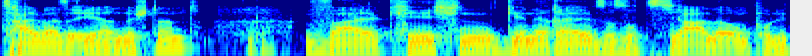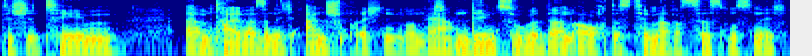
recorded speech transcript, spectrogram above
teilweise eher nüchtern, okay. weil Kirchen generell so soziale und politische Themen ähm, teilweise nicht ansprechen und ja. in dem Zuge dann auch das Thema Rassismus nicht.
